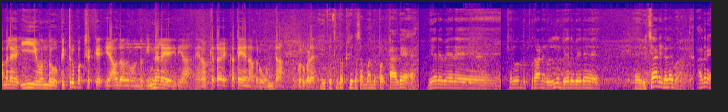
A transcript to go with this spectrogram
ಆಮೇಲೆ ಈ ಒಂದು ಪಿತೃಪಕ್ಷಕ್ಕೆ ಯಾವುದಾದ್ರೂ ಒಂದು ಹಿನ್ನೆಲೆ ಇದೆಯಾ? ಏನೋ ಕತೆ ಕತೆ ಏನಾದರೂ ಉಂಟಾ ಗುರುಗಳೇ? ಈ ಪಿತೃಪಕ್ಷಕ್ಕೆ ಸಂಬಂಧಪಟ್ಟ ಹಾಗೆ ಬೇರೆ ಬೇರೆ ಕೆಲವೊಂದು ಪುರಾಣಗಳಲ್ಲಿ ಬೇರೆ ಬೇರೆ ವಿಚಾರಗಳೇ ಬರುತ್ತೆ. ಆದರೆ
